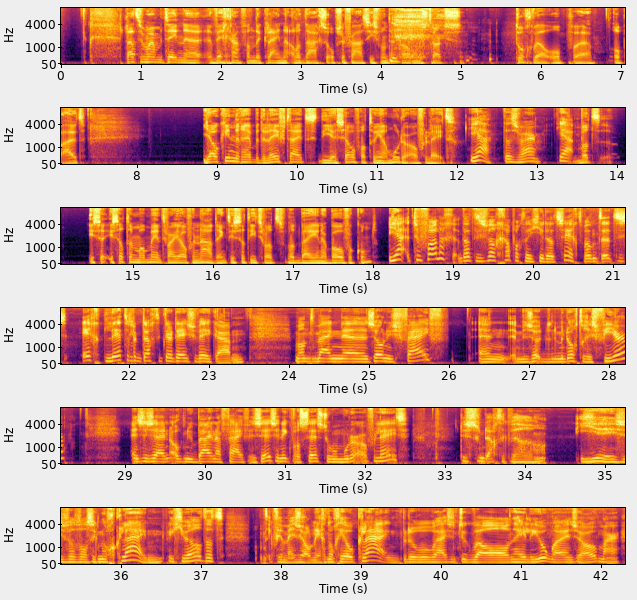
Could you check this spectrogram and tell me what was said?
Laten we maar meteen eh, weggaan van de kleine alledaagse observaties, want daar komen we straks toch wel op, eh, op uit. Jouw kinderen hebben de leeftijd die jij zelf had toen jouw moeder overleed. Ja, dat is waar. Ja, Wat, is, is dat een moment waar je over nadenkt? Is dat iets wat, wat bij je naar boven komt? ja toevallig, dat is wel grappig dat je dat zegt. Want het is echt letterlijk, dacht ik daar deze week aan. Want mijn eh, zoon is vijf en mijn, mijn dochter is vier. En ze zijn ook nu bijna vijf en zes. En ik was zes toen mijn moeder overleed. Dus toen dacht ik wel, jezus, wat was ik nog klein. Weet je wel? Dat, want ik vind mijn zoon echt nog heel klein. Ik bedoel, hij is natuurlijk wel een hele jongen en zo. Maar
